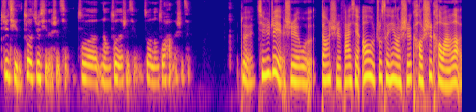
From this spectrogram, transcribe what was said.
具体的做具体的事情，做能做的事情，做能做好的事情。对，其实这也是我当时发现，哦，注册营养师考试考完了，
